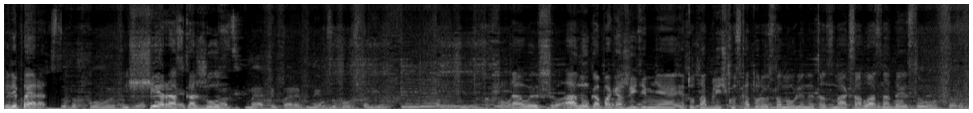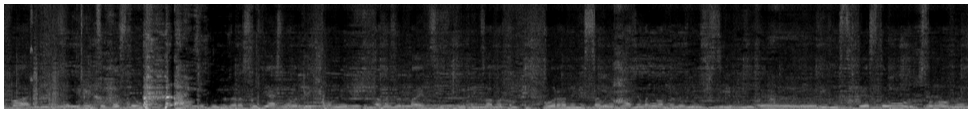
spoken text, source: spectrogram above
Или перед? З додатковою І ще раз кажу. 15 метрів перед ним з обох сторін. Також є додаткова Да вы что? А ну-ка покажите мне эту табличку, с которой установлен этот знак, согласно ДСТУ. передбачення. Дивіться, ДСТУ я вам не буду зараз роз'яснювати. Якщо вам необхідно, ви звертаєтеся з відповідним запитом в органи місцевої влади, вони вам нададуть всі е, рівності ДСТУ, встановлюємо.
